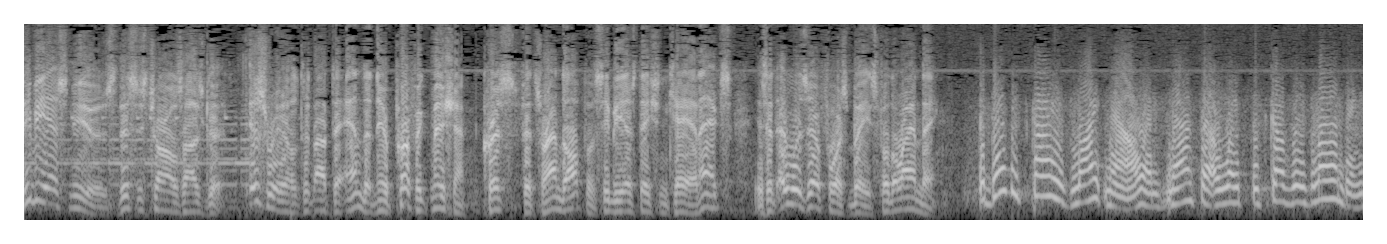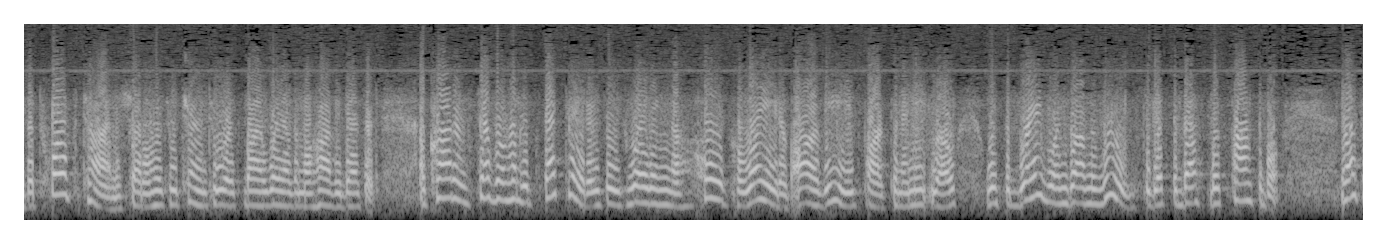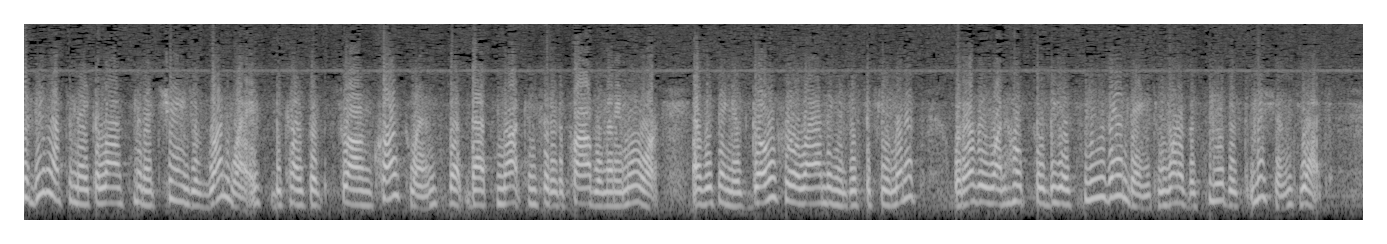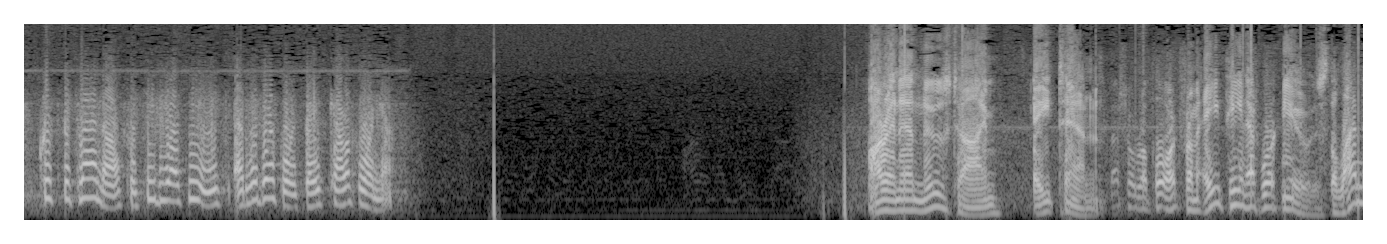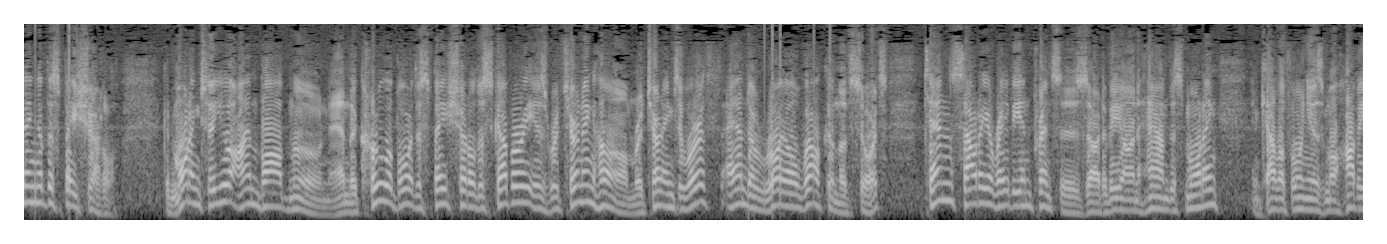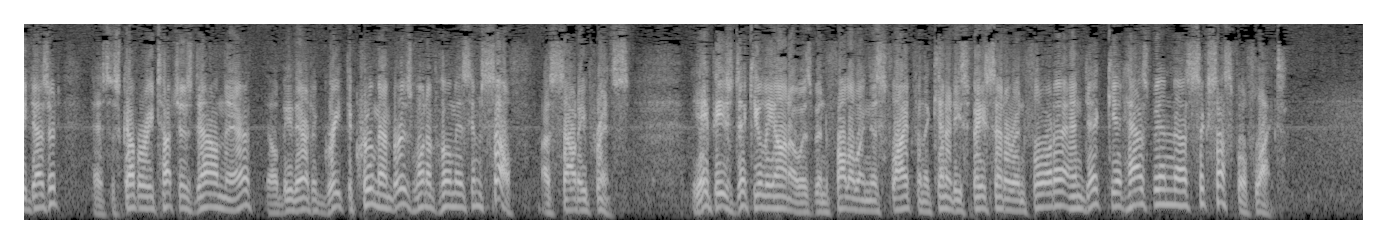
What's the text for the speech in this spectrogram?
CBS News, this is Charles Osgood. Israel is about to end a near-perfect mission. Chris Fitzrandolph of CBS station KNX is at Edwards Air Force Base for the landing. The desert sky is light now, and NASA awaits Discovery's landing, the 12th time a shuttle has returned to Earth by way of the Mojave Desert. A crowd of several hundred spectators is waiting a whole parade of RVs parked in a neat row with the brave ones on the roofs to get the best look possible. NASA did have to make a last-minute change of runway because of strong crosswinds, but that's not considered a problem anymore. Everything is go for a landing in just a few minutes, what everyone hopes will be a smooth ending to one of the smoothest missions yet. Chris Randolph for CBS News, Edwards Air Force Base, California. RNN News Time, 810. Special report from AP Network News, the landing of the space shuttle. Good morning to you. I'm Bob Moon, and the crew aboard the Space Shuttle Discovery is returning home, returning to Earth, and a royal welcome of sorts. Ten Saudi Arabian princes are to be on hand this morning in California's Mojave Desert. As Discovery touches down there, they'll be there to greet the crew members, one of whom is himself a Saudi prince. The AP's Dick Uliano has been following this flight from the Kennedy Space Center in Florida, and Dick, it has been a successful flight.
